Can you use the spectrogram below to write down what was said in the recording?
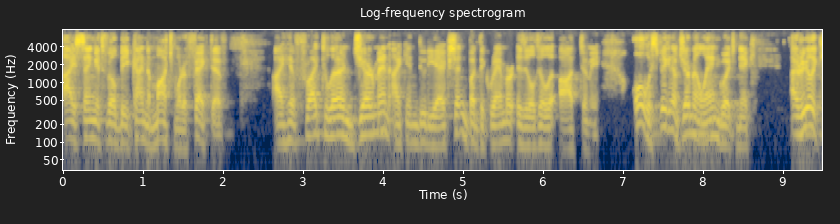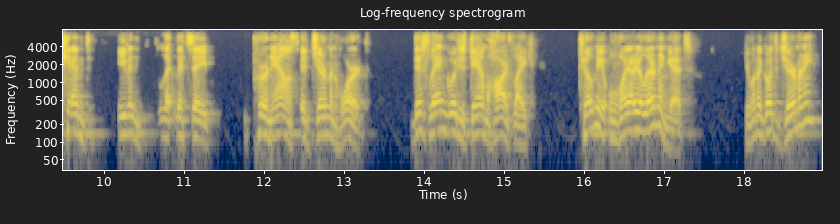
I think it will be kind of much more effective. I have tried to learn German. I can do the accent, but the grammar is a little odd to me. Oh, speaking of German language, Nick, I really can't even let, let's say pronounce a German word. This language is damn hard. Like, tell me, why are you learning it? You want to go to Germany?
